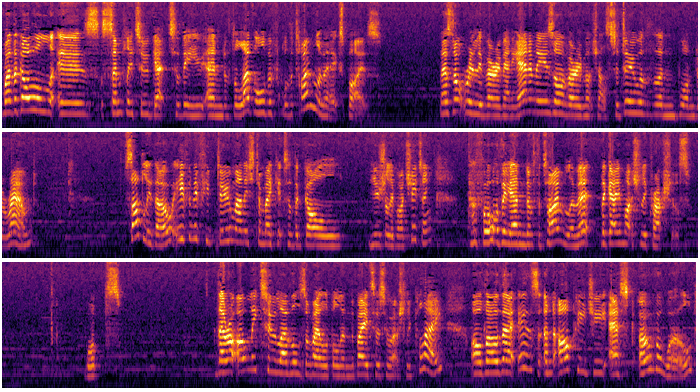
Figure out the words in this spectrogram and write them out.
where the goal is simply to get to the end of the level before the time limit expires. There's not really very many enemies or very much else to do other than wander around. Sadly though, even if you do manage to make it to the goal, usually by cheating, before the end of the time limit, the game actually crashes. Whoops. There are only two levels available in the beta to actually play, although there is an RPG-esque overworld,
